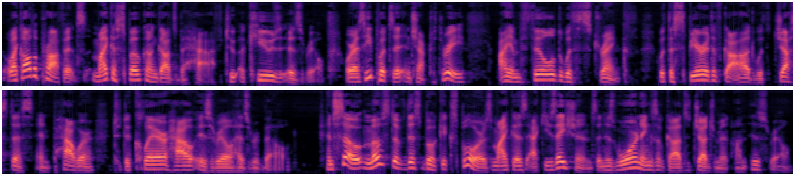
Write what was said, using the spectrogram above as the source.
Like all the prophets, Micah spoke on God's behalf to accuse Israel. Or as he puts it in chapter 3, I am filled with strength, with the Spirit of God, with justice and power to declare how Israel has rebelled. And so, most of this book explores Micah's accusations and his warnings of God's judgment on Israel.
